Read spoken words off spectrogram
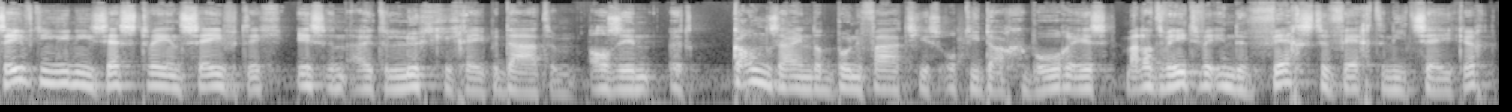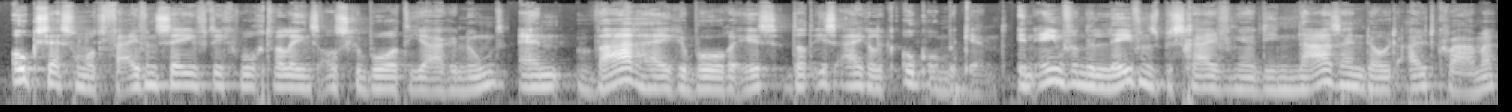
17 juni 672 is een uit de lucht gegrepen datum, als in het kan zijn dat Bonifatius op die dag geboren is, maar dat weten we in de verste verte niet zeker. Ook 675 wordt wel eens als geboortejaar genoemd. En waar hij geboren is, dat is eigenlijk ook onbekend. In een van de levensbeschrijvingen die na zijn dood uitkwamen,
